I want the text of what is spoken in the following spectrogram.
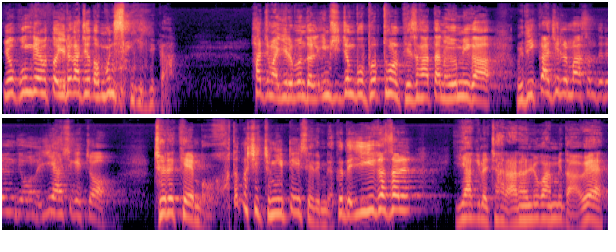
이거 공개하면 또 여러 가지 또 문제 생기니까. 하지만 여러분들 임시정부 법통을 개성했다는 의미가 어디까지를 말씀드리는지 오늘 이해하시겠죠? 저렇게 모든 것이 정립되어 있어야 됩니다. 근데 이것을 이야기를 잘 안 하려고 합니다. 왜?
